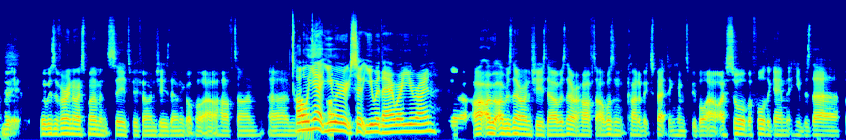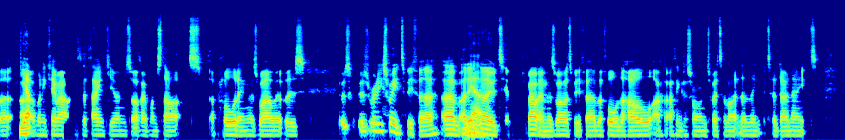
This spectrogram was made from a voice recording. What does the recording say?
It, was a very nice moment to see. To be fair, on Tuesday when he got put out at half time. Um, Oh yeah, you I- were so you were there, were you, Ryan? I, I, I was there on Tuesday. I was there at half time. I wasn't kind of expecting him to be brought out. I saw before the game that he was there, but uh, Yep. when he came out and said thank you and sort of everyone starts applauding as well, it was it was it was really sweet. To be fair, um, I didn't Yeah. know too much about him as well. To be fair, before the whole, I, I think I saw on Twitter like the link to donate,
